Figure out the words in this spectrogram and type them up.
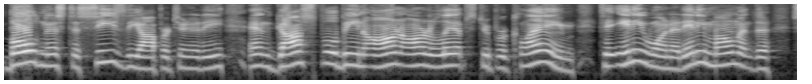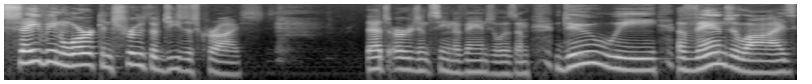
boldness to seize the opportunity, and gospel being on our lips to proclaim to anyone at any moment the saving work and truth of Jesus Christ. That's urgency in evangelism. Do we evangelize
